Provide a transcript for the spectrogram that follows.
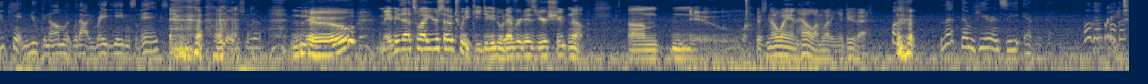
You can't nuke an omelet without irradiating some eggs. you ready shoot up? no. Maybe that's why you're so tweaky, dude. Whatever it is you're shooting up. Um, no. There's no way in hell I'm letting you do that. Fine. Let them hear and see everything. Okay, okay. Great.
